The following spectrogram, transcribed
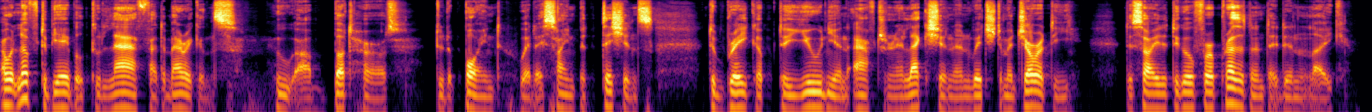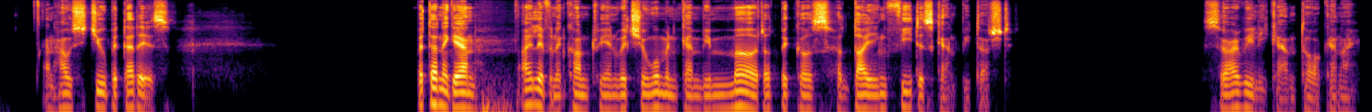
I would love to be able to laugh at Americans who are butthurt to the point where they sign petitions to break up the union after an election in which the majority decided to go for a president they didn't like, and how stupid that is. But then again, I live in a country in which a woman can be murdered because her dying fetus can't be touched. So I really can't talk, can I?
